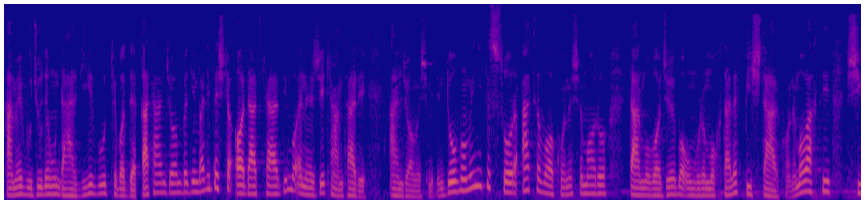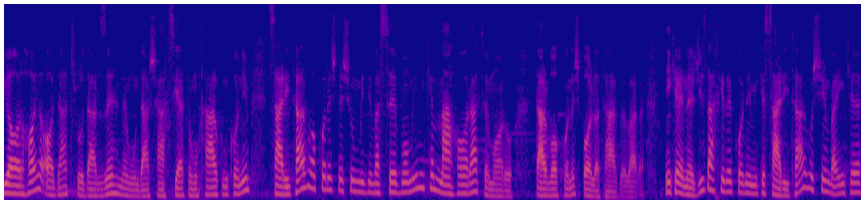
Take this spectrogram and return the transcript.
همه وجودمون درگیر بود که با دقت انجام بدیم ولی بهش عادت کردیم با انرژی کمتری. انجامش میدیم. دوم اینه که سرعت واکنش ما رو در مواجهه با امور مختلف بیشتر کنه. ما وقتی شیارهای عادت رو در ذهنمون در شخصیتمون خلق می‌کنیم سریعتر واکنش نشون میدیم و سوم اینه که مهارت ما رو در واکنش بالاتر ببره. اینکه انرژی ذخیره کنیم اینکه سریعتر باشیم و اینکه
